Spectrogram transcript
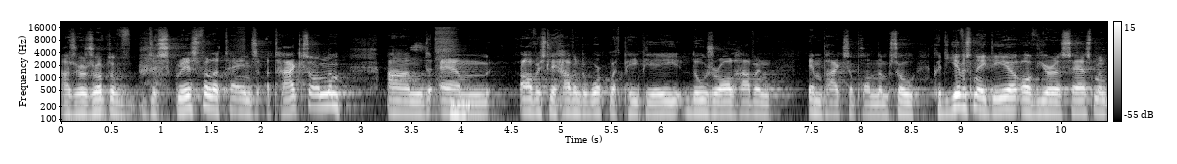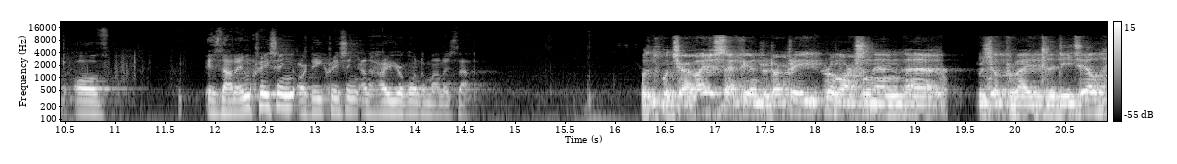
as a result of disgraceful at times attacks on them, and um, obviously having to work with PPE? Those are all having impacts upon them. So, could you give us an idea of your assessment of is that increasing or decreasing, and how you're going to manage that? Well, Chair, I just say a few introductory remarks and then uh, will provide the detail.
